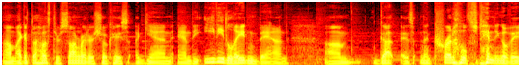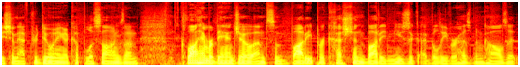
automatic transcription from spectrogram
um, I got to host their songwriter showcase again, and the Evie Ladin Band um, got an incredible standing ovation after doing a couple of songs on clawhammer banjo, on some body percussion, body music, I believe her husband calls it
